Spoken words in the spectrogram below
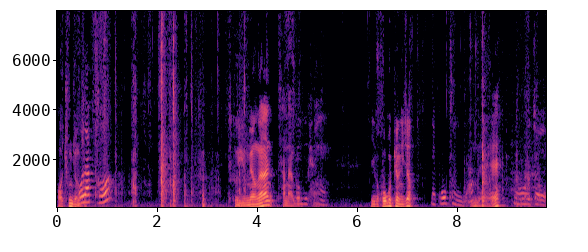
어, 충전. 어답터, 그 유명한 3D 사나고펜. 펜. 이거 고급형이죠? 네, 고급편입니다. 네. 그리고 이제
